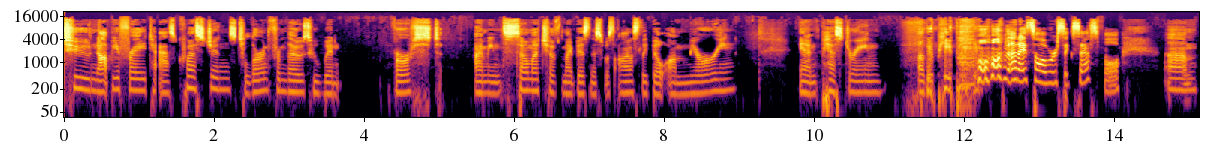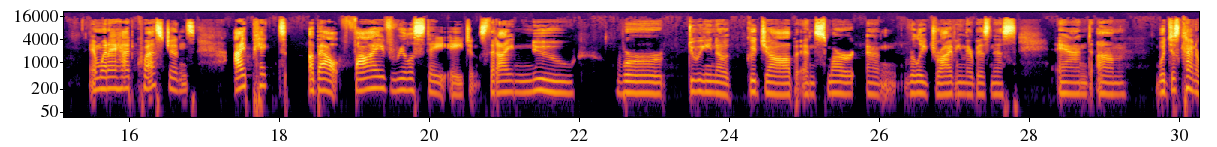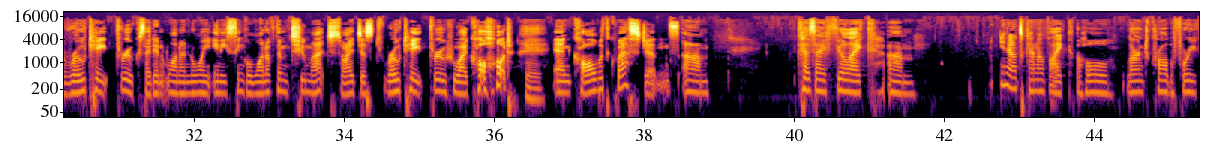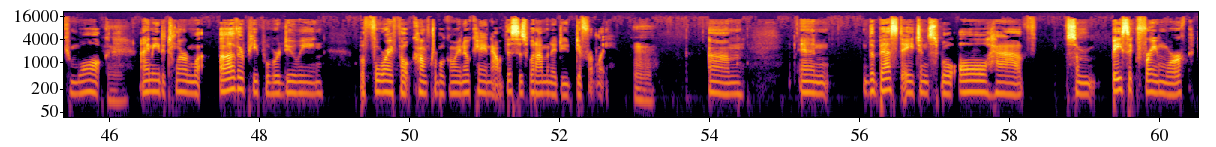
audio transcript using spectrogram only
to not be afraid to ask questions, to learn from those who went first. I mean, so much of my business was honestly built on mirroring and pestering other people that I saw were successful. Um, and when I had questions, I picked about five real estate agents that I knew were doing a good job and smart and really driving their business and um, would just kind of rotate through because I didn't want to annoy any single one of them too much. So I just rotate through who I called Mhm. and call with questions. Because I feel like, um, you know, it's kind of like the whole learn to crawl before you can walk. Mhm. I needed to learn what other people were doing before I felt comfortable going, okay, now this is what I'm going to do differently. Mhm. Um, and the best agents will all have some basic framework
